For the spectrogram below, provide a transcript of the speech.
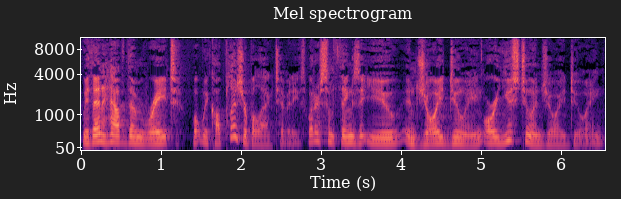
We then have them rate what we call pleasurable activities. What are some things that you enjoy doing or used to enjoy doing?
